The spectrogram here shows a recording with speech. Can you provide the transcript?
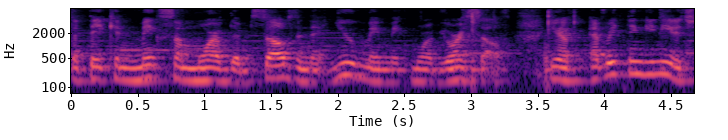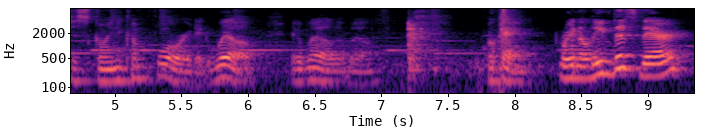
that they can make some more of themselves and that you may make more of yourself. You have everything you need. It's just going to come forward. It will. It will. It will. Okay. We're gonna leave this there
